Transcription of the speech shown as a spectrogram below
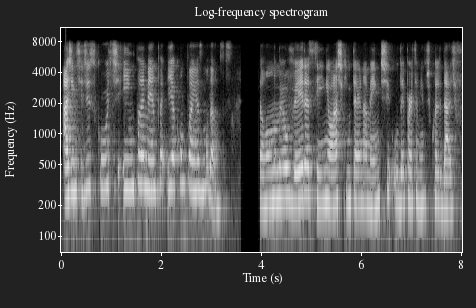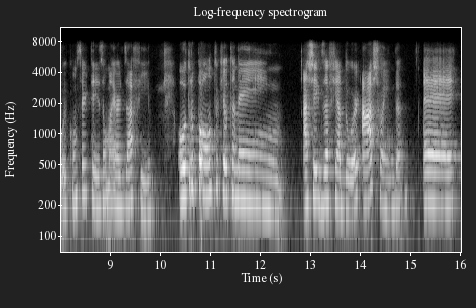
A gente discute e implementa e acompanha as mudanças. Então, no meu ver, assim, eu acho que internamente o departamento de qualidade foi com certeza o maior desafio. Outro ponto que eu também achei desafiador, acho ainda, é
